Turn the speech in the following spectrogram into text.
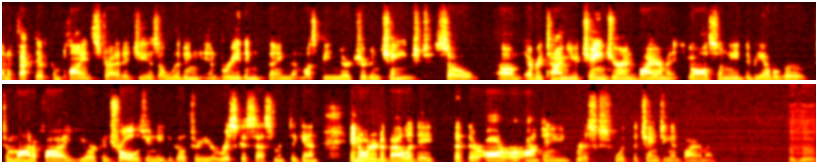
An effective compliance strategy is a living and breathing thing that must be nurtured and changed. So um, every time you change your environment, you also need to be able to, to modify your controls. You need to go through your risk assessment again in order to validate that there are or aren't any risks with the changing environment. Mm-hmm.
